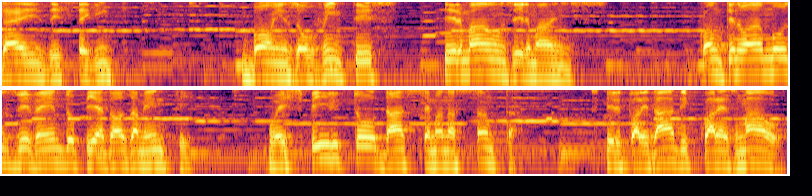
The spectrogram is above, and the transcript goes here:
10 e seguintes. Bons ouvintes, irmãos e irmãs, continuamos vivendo piedosamente o espírito da Semana Santa, espiritualidade quaresmal,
